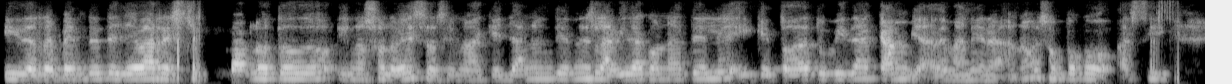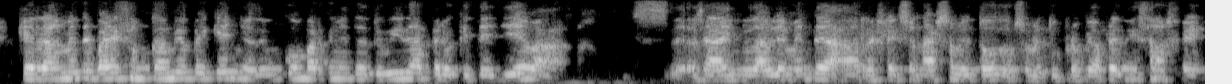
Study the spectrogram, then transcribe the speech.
y de repente te lleva a reestructurarlo todo y no solo eso, sino a que ya no entiendes la vida con la tele y que toda tu vida cambia de manera, ¿no? Es un poco así, que realmente parece un cambio pequeño de un compartimiento de tu vida, pero que te lleva, o sea, indudablemente a reflexionar sobre todo, sobre tu propio aprendizaje,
